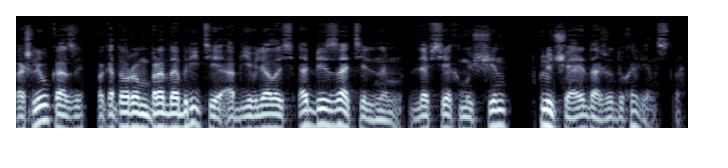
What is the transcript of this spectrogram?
Пошли указы, по которым бродобритие объявлялось обязательным для всех мужчин, включая даже духовенство.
